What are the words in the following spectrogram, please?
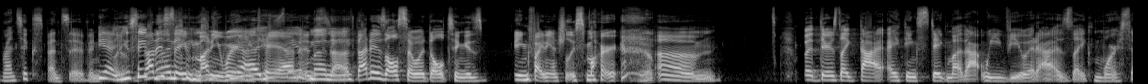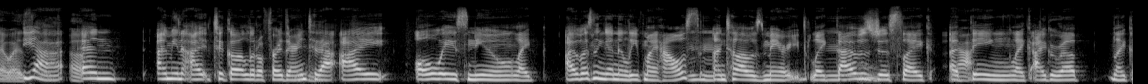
rent's expensive and yeah, you, you gotta money. save money where yeah, you can you and money. stuff. That is also adulting is being financially smart. Yep. Um, but there's like that I think stigma that we view it as like more so as yeah, like, oh. and I mean I to go a little further into mm-hmm. that I always knew like I wasn't going to leave my house mm-hmm. until I was married. Like mm-hmm. that was mm. just like a yeah. thing. Like I grew up like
